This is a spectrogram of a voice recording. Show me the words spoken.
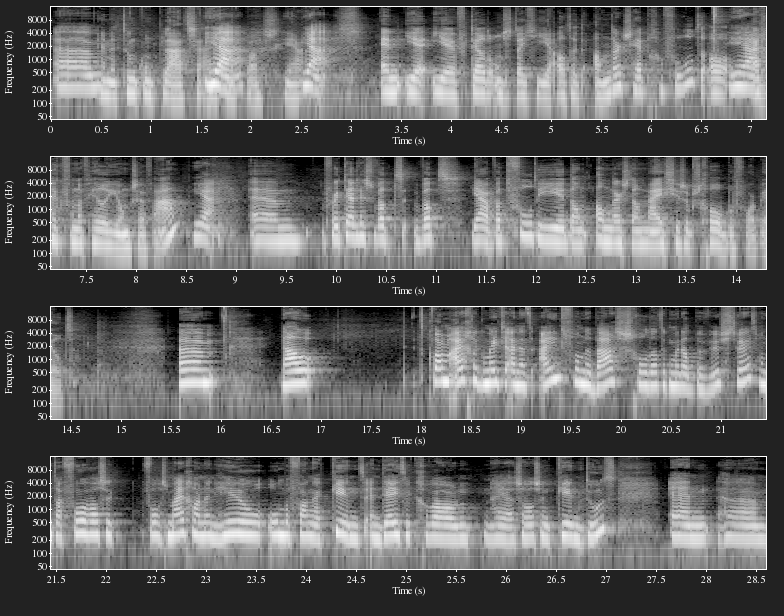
en het toen kon plaatsen eigenlijk ja, pas. Ja. ja. En je, je vertelde ons dat je je altijd anders hebt gevoeld. Al ja. eigenlijk vanaf heel jongs af aan. Ja. Um, vertel eens, wat, wat, ja, wat voelde je dan anders dan meisjes op school bijvoorbeeld? Um, nou, het kwam eigenlijk een beetje aan het eind van de basisschool dat ik me dat bewust werd. Want daarvoor was ik volgens mij gewoon een heel onbevangen kind. En deed ik gewoon, nou ja, zoals een kind doet. En ehm,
